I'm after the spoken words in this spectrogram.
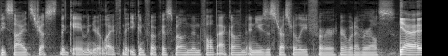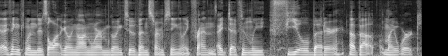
besides just the game in your life that you can focus on and fall back on, and use as stress relief or or whatever else. Yeah, I, I think when there's a lot going on where I'm going to events or I'm seeing like friends, I definitely feel better about my work.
